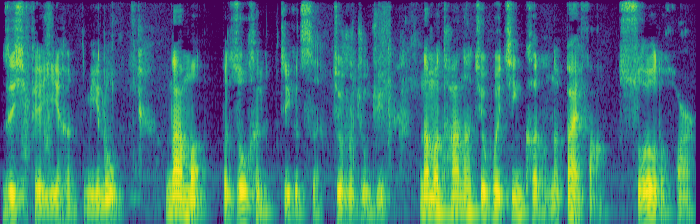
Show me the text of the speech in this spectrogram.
，this fear 很迷路，那么 b z o h e n 这个词就是主句，那么它呢就会尽可能的拜访所有的花儿。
